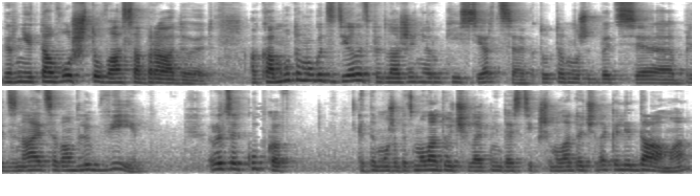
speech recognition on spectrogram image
вернее, того, что вас обрадует. А кому-то могут сделать предложение руки и сердца, кто-то, может быть, э, признается вам в любви. Рыцарь кубков – это может быть молодой человек, не достигший, молодой человек или дама,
